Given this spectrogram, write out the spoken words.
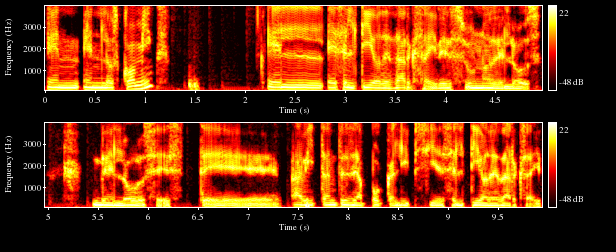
en, en los cómics, él es el tío de Darkseid, es uno de los de los este habitantes de Apocalipsis, es el tío de Darkseid.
